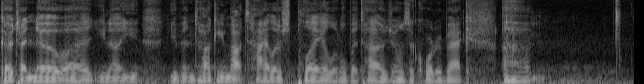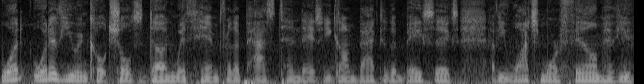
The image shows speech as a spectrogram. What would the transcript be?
Coach, I know uh, you know you you've been talking about Tyler's play a little bit. Tyler Jones, the quarterback. Um, what what have you and Coach Schultz done with him for the past ten days? Have you gone back to the basics? Have you watched more film? Have you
